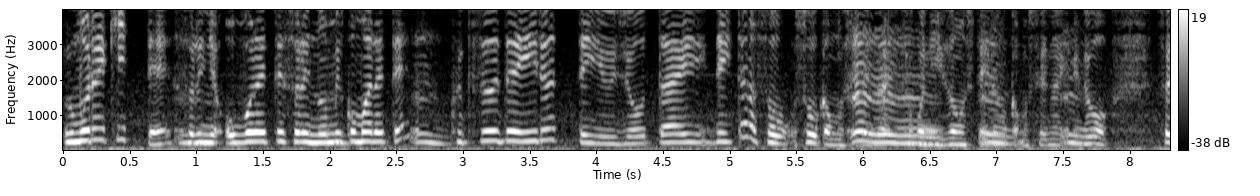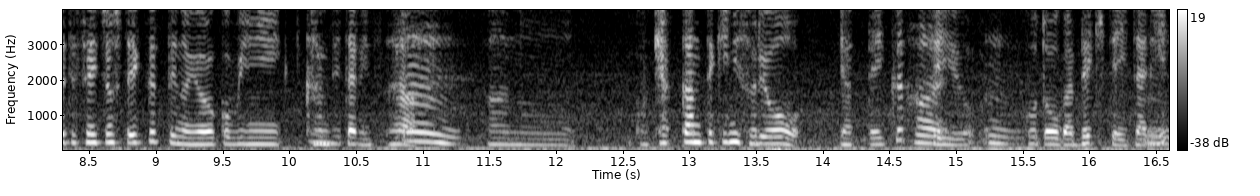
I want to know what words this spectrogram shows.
埋もれきってそれに溺れてそれに飲み込まれて、うん。苦痛でいるっていう状態でいたらそうそうかもしれない、うんうんうん。そこに依存しているのかもしれないけど、うそうやって成長していくっていうのを喜びに感じたりさ、うん。あのこう客観的にそれをやっていくっていううん。ことができていたり、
